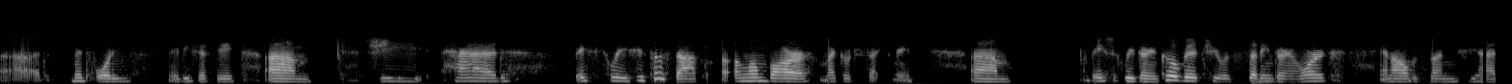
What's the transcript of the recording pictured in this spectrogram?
uh, mid 40s, maybe 50. Um, she had basically she's post-op a lumbar microdiscectomy. Um, basically during COVID, she was sitting during work, and all of a sudden she had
